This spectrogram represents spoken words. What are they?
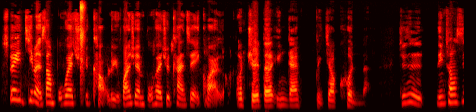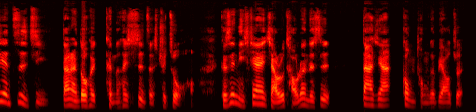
所以基本上不会去考虑，完全不会去看这一块了。我觉得应该比较困难，就是临床试验自己当然都会可能会试着去做哦。可是你现在假如讨论的是大家共同的标准，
